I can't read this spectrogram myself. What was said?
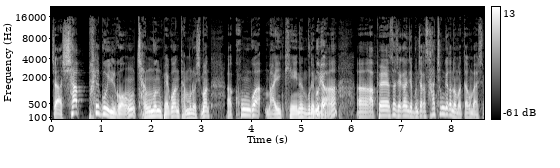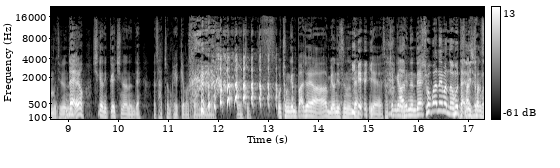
자, 샵 8910 장문 100원 단문 50원 아, 콩과 마이케이는 무료입니다. 무료. 아, 앞에서 제가 이제 문자가 4천 개가 넘었다고 말씀을 드렸는데요. 네. 시간이 꽤 지났는데 4,100개밖에 없네요. 네, 좀 5천 개는 빠져야 면이 쓰는데 예, 4천 개를 아, 했는데 초반에만 너무 달리셨구나.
